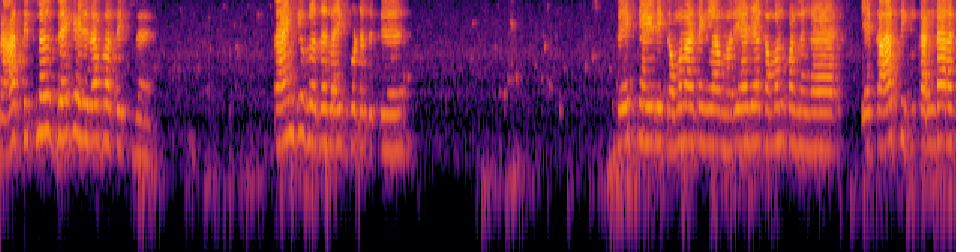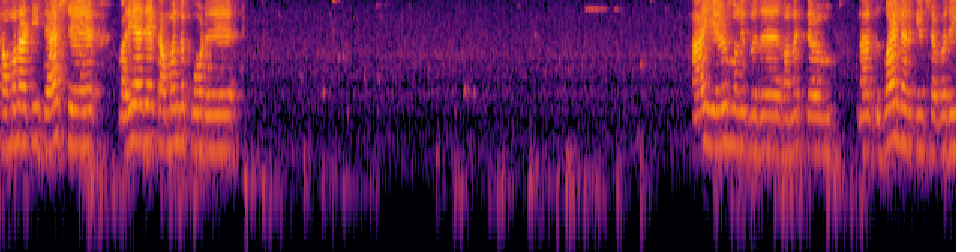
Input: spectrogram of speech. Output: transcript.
நான் திட்டினது ஃபேக் ஐடி தான்ப்பா திட்டினேன். தேங்க்யூ பிரதர் லைக் போட்டதுக்கு. ஃபேக் ஐடி கமெண்ட் ஆட்டிங்களா? மரியாதையாக கமெண்ட் பண்ணுங்கள் ஏ கார்த்திக் கண்டார கமனாட்டி டேஷு மரியாதையாக கமெண்ட் போடு. ஹாய் ஏழுமலை பிரதர் வணக்கம். நான் துபாயில் இருக்கேன் ஷபரி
